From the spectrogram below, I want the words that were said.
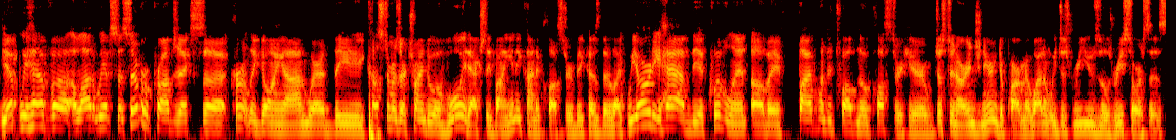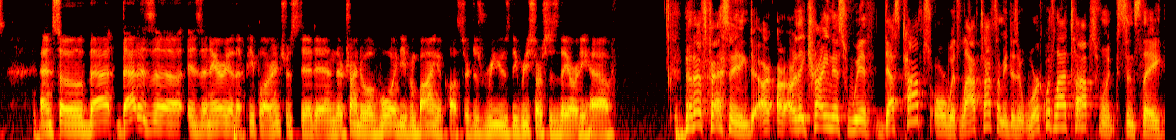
Yep, we have uh, a lot. Of, we have so several projects uh, currently going on where the customers are trying to avoid actually buying any kind of cluster because they're like, we already have the equivalent of a 512 node cluster here just in our engineering department. Why don't we just reuse those resources? And so that that is a is an area that people are interested in. They're trying to avoid even buying a cluster, just reuse the resources they already have. Now that's fascinating. Are, are, are, they trying this with desktops or with laptops? I mean, does it work with laptops when, since they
